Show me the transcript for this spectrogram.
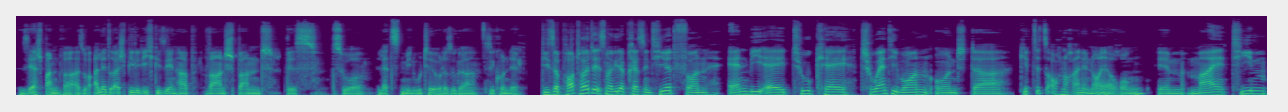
sehr spannend war. Also alle drei Spiele, die ich gesehen habe, waren spannend bis zur letzten Minute oder sogar Sekunde. Dieser Pod heute ist mal wieder präsentiert von NBA 2K21 und da gibt's jetzt auch noch eine Neuerung im My Team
